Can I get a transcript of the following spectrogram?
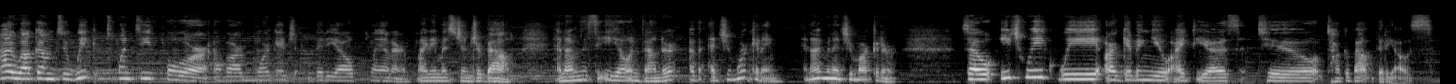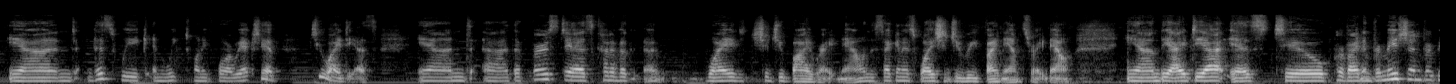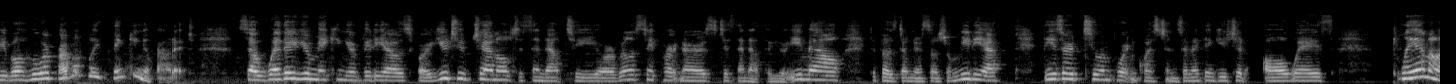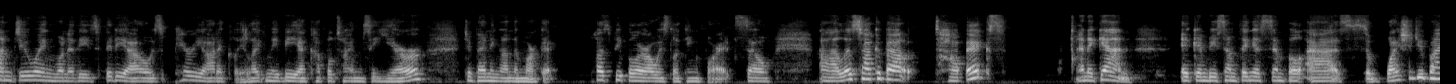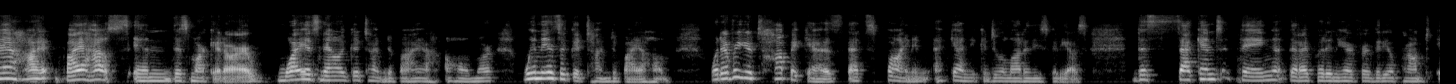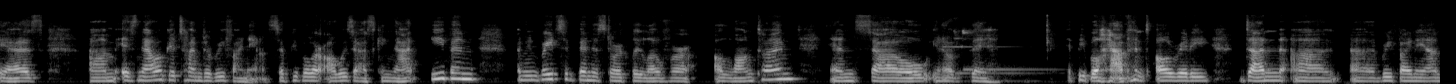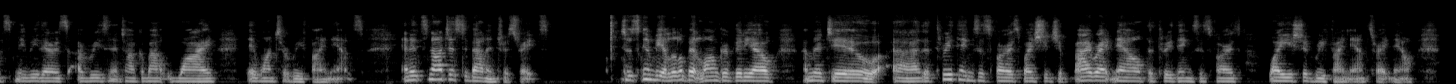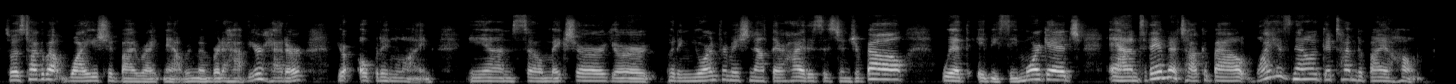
Hi, welcome to week 24 of our mortgage video planner. My name is Ginger Bell, and I'm the CEO and founder of Edu Marketing, and I'm an Edu marketer. So each week we are giving you ideas to talk about videos. And this week in week 24, we actually have two ideas. And uh, the first is kind of a, a why should you buy right now? And the second is why should you refinance right now? And the idea is to provide information for people who are probably thinking about it. So whether you're making your videos for a YouTube channel to send out to your real estate partners, to send out through your email, to post on your social media, these are two important questions. And I think you should always plan on doing one of these videos periodically, like maybe a couple times a year, depending on the market. Plus, people are always looking for it. So, uh, let's talk about topics. And again, it can be something as simple as why should you buy a high, buy a house in this market? Or why is now a good time to buy a, a, home? Or when is a good time to buy a home? Whatever your topic is that's fine. And again you can do a lot of these videos. The second thing that i put in here for a video prompt is um, is now a good time to refinance so people are always asking that even i mean rates have been historically low for a long time and so you know they if people haven't already done uh, uh, refinance, maybe there's a reason to talk about why they want to refinance. And it's not just about interest rates. So it's going to be a little bit longer video. I'm going to do uh, the three things as far as why should you buy right now, the three things as far as why you should refinance right now. So let's talk about why you should buy right now. Remember to have your header, your opening line. And so make sure you're putting your information out there. Hi, this is Ginger Bell with ABC Mortgage. And today I'm going to talk about why is now a good time to buy a home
